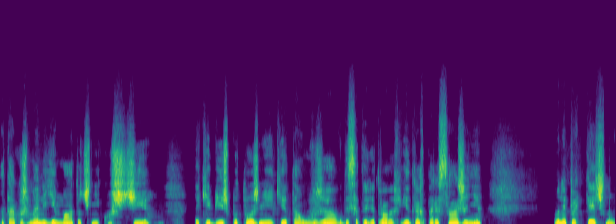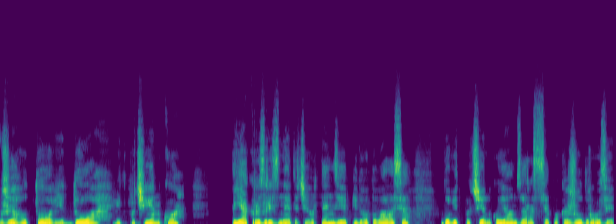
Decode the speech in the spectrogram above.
А також в мене є маточні кущі, такі більш потужні, які там вже в 10-літрових відрах пересаджені. Вони практично вже готові до відпочинку. А як розрізнити, чи гортензія підготувалася до відпочинку? Я вам зараз це покажу, друзі.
